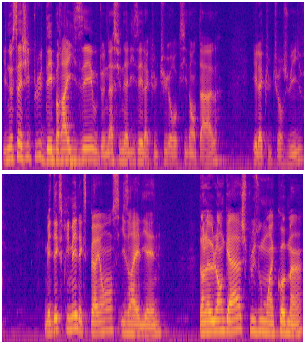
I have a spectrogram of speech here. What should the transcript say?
Il ne s'agit plus d'hébraïser ou de nationaliser la culture occidentale et la culture juive, mais d'exprimer l'expérience israélienne dans le langage plus ou moins commun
